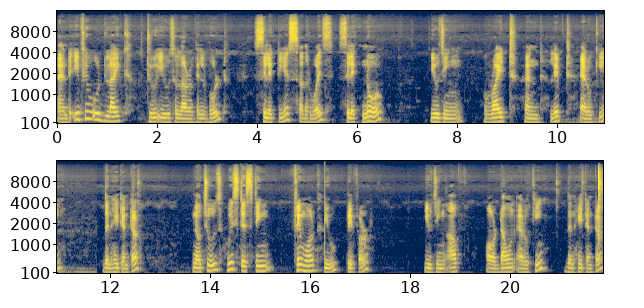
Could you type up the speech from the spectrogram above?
And if you would like to use laravel Volt select yes. Otherwise select no using right and left arrow key then hit enter. Now choose which testing framework you prefer using up or down arrow key then hit enter.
